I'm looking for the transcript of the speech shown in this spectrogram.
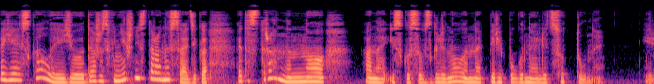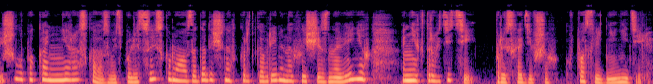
Я искала ее даже с внешней стороны садика. Это странно, но... Она искоса взглянула на перепуганное лицо Туны и решила пока не рассказывать полицейскому о загадочных кратковременных исчезновениях некоторых детей, происходивших в последние недели.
